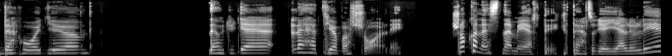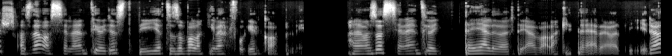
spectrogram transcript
de hogy, de hogy ugye lehet javasolni. Sokan ezt nem értik. Tehát, hogy a jelölés az nem azt jelenti, hogy azt a díjat az a valaki meg fogja kapni hanem az azt jelenti, hogy te jelöltél valakit erre a díjra,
